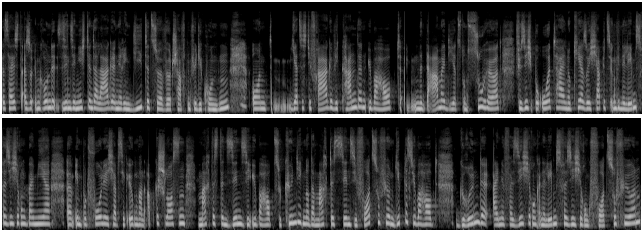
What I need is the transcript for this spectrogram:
das heißt also im Grunde sind sie nicht in der Lage, eine Rendite zu erwirtschaften für die Kunden. Und jetzt ist die Frage, wie kann denn überhaupt eine Dame, die jetzt uns zuhört, für sich beurteilen, okay, also ich habe jetzt irgendwie eine Lebensversicherung bei mir äh, im Portfolio, ich habe sie irgendwann abgeschlossen. Macht es denn Sinn, sie überhaupt zu kündigen oder macht es Sinn, sie fortzuführen? Gibt es überhaupt Gründe, eine Versicherung, eine Lebensversicherung fortzuführen,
